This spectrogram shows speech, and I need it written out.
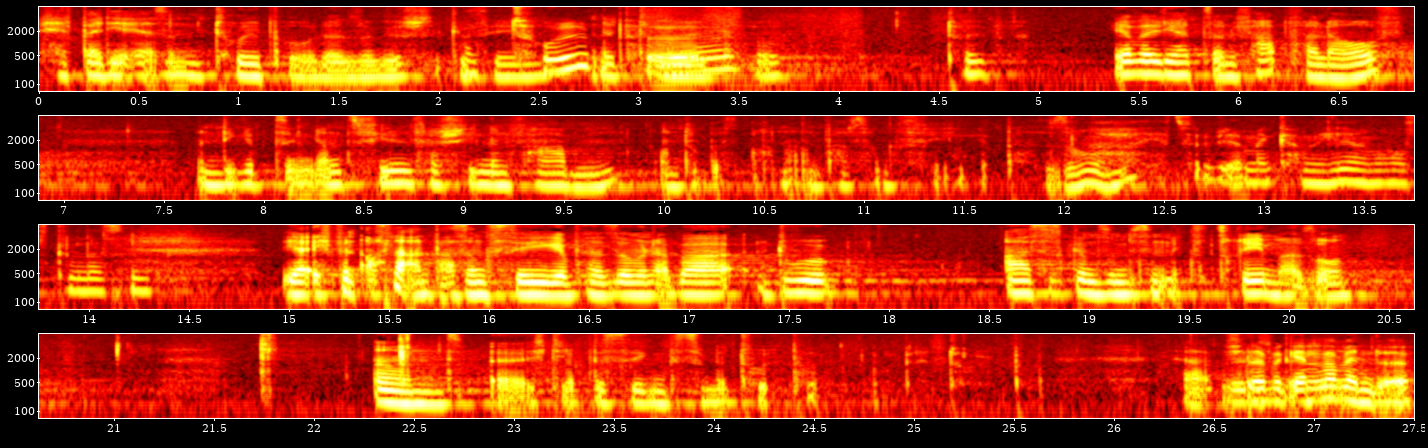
ich hätte bei dir eher so eine Tulpe oder so ges- gesehen. Tulpe? Eine Tulpe. Tulpe. Ja, weil die hat so einen Farbverlauf. Und die gibt es in ganz vielen verschiedenen Farben. Und du bist auch eine anpassungsfähige Person. Ah, jetzt wird wieder mein Chamäleon rausgelassen. Ja, ich bin auch eine anpassungsfähige Person, aber du hast es ganz ein bisschen extremer so. Und äh, ich glaube, deswegen bist du eine Tulpe. Ja, Ich schreibe gerne Lavendel.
